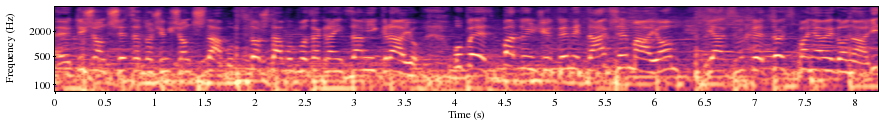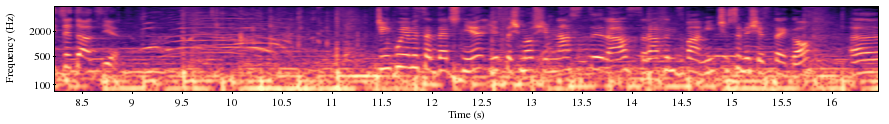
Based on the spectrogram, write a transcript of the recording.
E, 1680 sztabów, 100 sztabów poza granicami kraju. UPS, bardzo im dziękujemy, także mają jak zwykle coś wspaniałego na licytację. Dziękujemy serdecznie. Jesteśmy 18 raz razem z Wami. Cieszymy się z tego. E,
